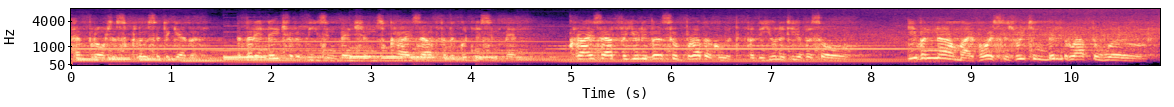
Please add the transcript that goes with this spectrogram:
Have brought us closer together. The very nature of these inventions cries out for the goodness in men, cries out for universal brotherhood, for the unity of us all. Even now, my voice is reaching millions throughout the world.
